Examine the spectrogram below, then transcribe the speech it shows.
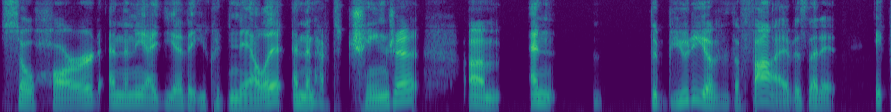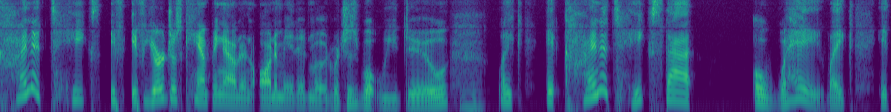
so hard. And then the idea that you could nail it and then have to change it. Um, and the beauty of the five is that it it kind of takes if if you're just camping out in automated mode, which is what we do, mm. like it kind of takes that away. Like it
